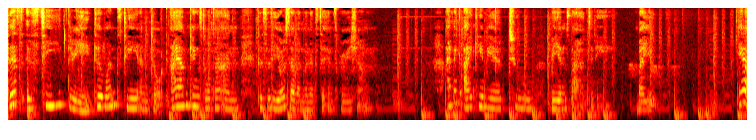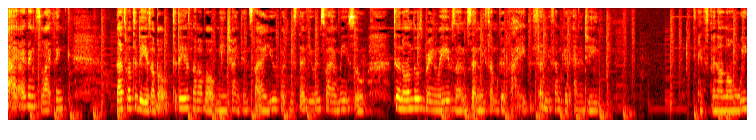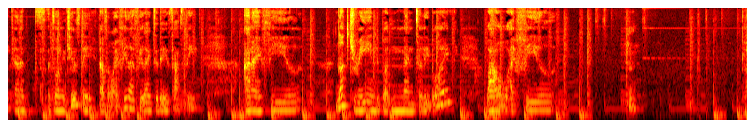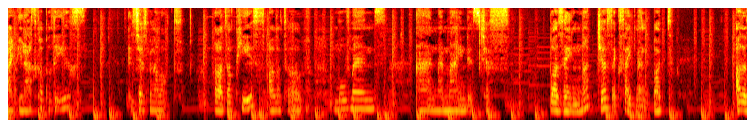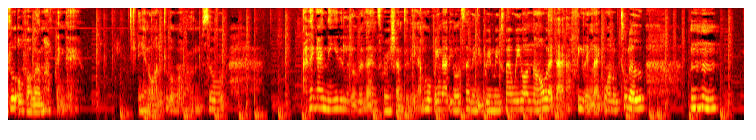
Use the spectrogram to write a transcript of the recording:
This is T3, Two Months Tea and Talk. I am King's daughter, and this is your seven minutes to inspiration. I think I came here to be inspired today by you. Yeah, I, I think so. I think that's what today is about. Today is not about me trying to inspire you, but instead you inspire me. So turn on those brain waves and send me some good vibes, send me some good energy it's been a long week and it's it's only Tuesday. That's how I feel. I feel like today is Saturday. And I feel not drained but mentally, boy. Wow, I feel hmm, like the last couple days it's just been a lot. A lot of pace, a lot of movements, and my mind is just buzzing. Not just excitement, but a little overwhelm happening there. You know, a little overwhelmed. So I think I need a little bit of inspiration today. I'm hoping that you're sending the brainwaves my way on now. Like I, am feeling like one or two little mm-hmm,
